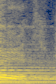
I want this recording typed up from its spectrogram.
lost.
